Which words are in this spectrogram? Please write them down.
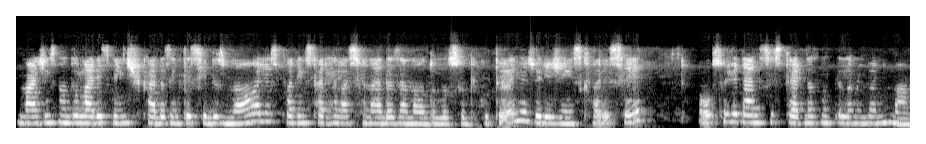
Imagens nodulares identificadas em tecidos moles podem estar relacionadas a nódulos subcutâneos de origem esclarecer ou sujidades externas no pelame do animal.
